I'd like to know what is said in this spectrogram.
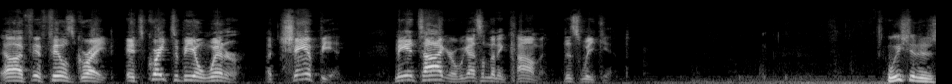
Uh, it feels great. It's great to be a winner, a champion. Me and Tiger, we got something in common this weekend. We should have.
